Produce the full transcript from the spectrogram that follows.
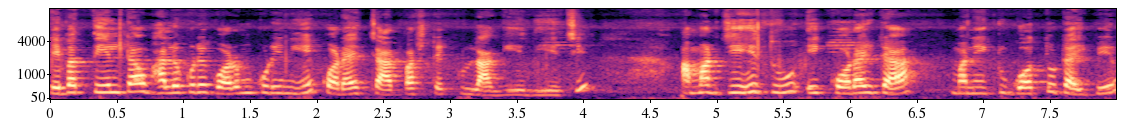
এবার তেলটাও ভালো করে গরম করে নিয়ে কড়াইয়ের চারপাশটা একটু লাগিয়ে দিয়েছি। আমার যেহেতু এই কড়াইটা মানে একটু গর্ত টাইপের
